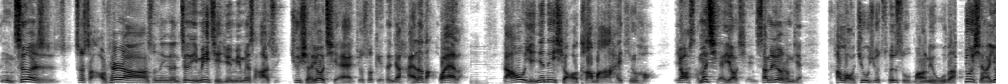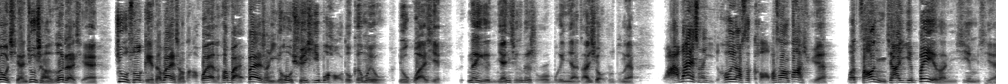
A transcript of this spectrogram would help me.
你这是这咋回事啊？说那个这也没解决明白啥，就就想要钱，就说给他家孩子打坏了。然后人家那小子他妈还挺好，要什么钱要钱，你上那要什么钱？他老舅就纯属盲流子，就想要钱，就想讹点钱，就说给他外甥打坏了，他外外甥以后学习不好都跟我有有关系。那个年轻的时候，我跟你讲，咱小时候都那样。我外甥以后要是考不上大学，我找你家一辈子，你信不信？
